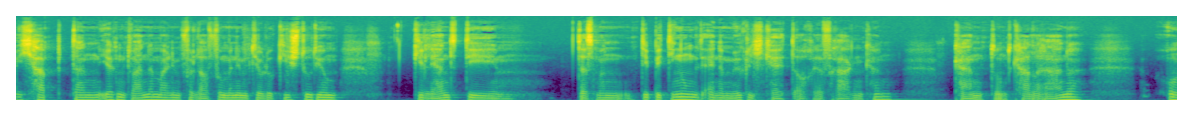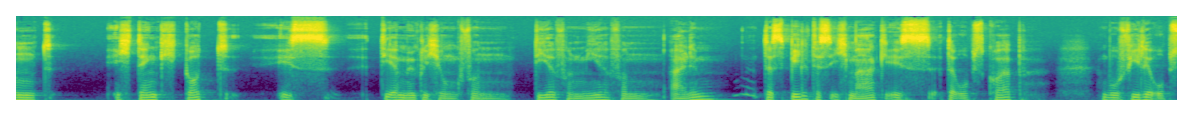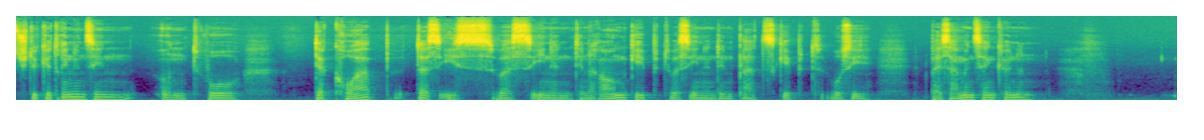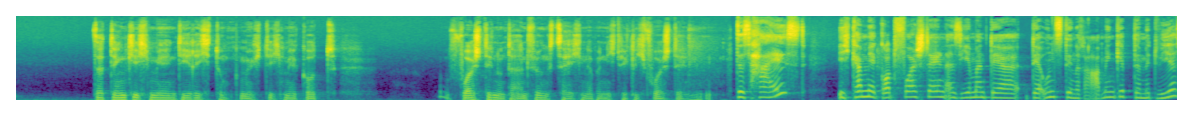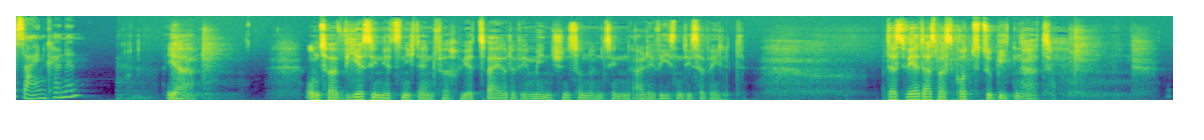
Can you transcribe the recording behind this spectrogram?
Ich habe dann irgendwann einmal im Verlauf von meinem Theologiestudium gelernt, die, dass man die Bedingung einer Möglichkeit auch erfragen kann. Kant und Karl Rahner. Und ich denke, Gott ist die Ermöglichung von dir, von mir, von allem. Das Bild, das ich mag, ist der Obstkorb, wo viele Obststücke drinnen sind und wo der Korb das ist, was ihnen den Raum gibt, was ihnen den Platz gibt, wo sie beisammen sein können. Da denke ich mir, in die Richtung möchte ich mir Gott vorstellen, unter Anführungszeichen, aber nicht wirklich vorstellen. Das heißt, ich kann mir Gott vorstellen als jemand, der, der uns den Rahmen gibt, damit wir sein können? Ja. Und zwar wir sind jetzt nicht einfach wir zwei oder wir Menschen, sondern sind alle Wesen dieser Welt. Das wäre das, was Gott zu bieten hat.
